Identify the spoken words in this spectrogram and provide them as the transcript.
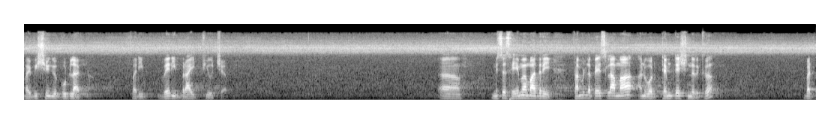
by wishing you good luck for a very bright future. மிஸ்ஸஸ் ஹேமா மாதிரி தமிழில் பேசலாமா அன்னு ஒரு டெம்டேஷன் இருக்குது பட்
